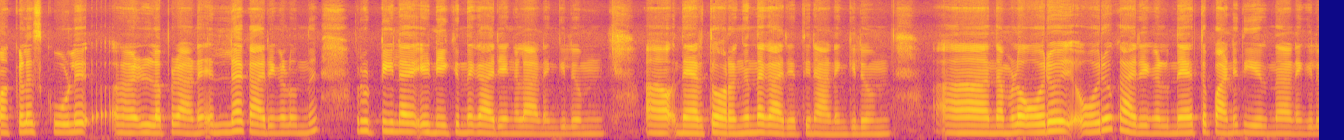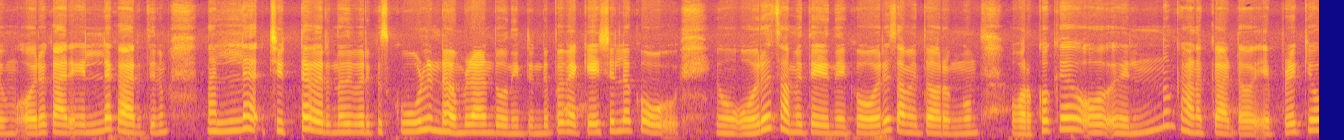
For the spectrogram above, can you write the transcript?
മക്കളെ സ്കൂളിൽ ഉള്ളപ്പോഴാണ് എല്ലാ കാര്യങ്ങളും ഒന്ന് റുട്ടീനായി എണീക്കുന്ന കാര്യങ്ങളാണെങ്കിലും നേരത്തെ ഉറങ്ങുന്ന കാര്യത്തിനാണെങ്കിലും നമ്മൾ ഓരോ ഓരോ കാര്യങ്ങളും നേരത്തെ പണി തീരുന്നതാണെങ്കിലും ഓരോ കാര്യം എല്ലാ കാര്യത്തിനും നല്ല ചിട്ട വരുന്നത് ഇവർക്ക് സ്കൂളുണ്ടാകുമ്പോഴാണ് തോന്നിയിട്ടുണ്ട്. ഇപ്പോൾ വെക്കേഷനിലൊക്കെ ഓരോ സമയത്ത് എഴുന്നേക്കും ഓരോ സമയത്ത് ഉറങ്ങും. ഉറക്കമൊക്കെ എന്നും കണക്കാട്ടോ. എപ്പോഴൊക്കെയോ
